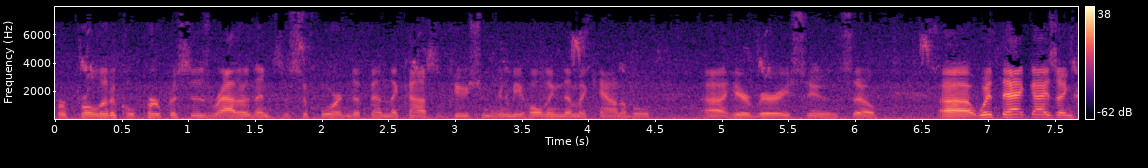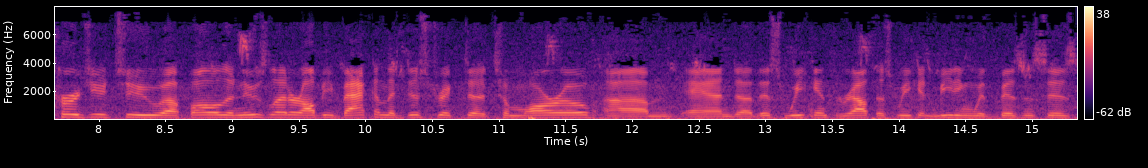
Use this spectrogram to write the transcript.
for political purposes rather than to support and defend the Constitution. We're going to be holding them accountable here very soon. So uh, with that, guys, I encourage you to uh, follow the newsletter. I'll be back in the district uh, tomorrow um, and uh, this weekend, throughout this weekend, meeting with businesses,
